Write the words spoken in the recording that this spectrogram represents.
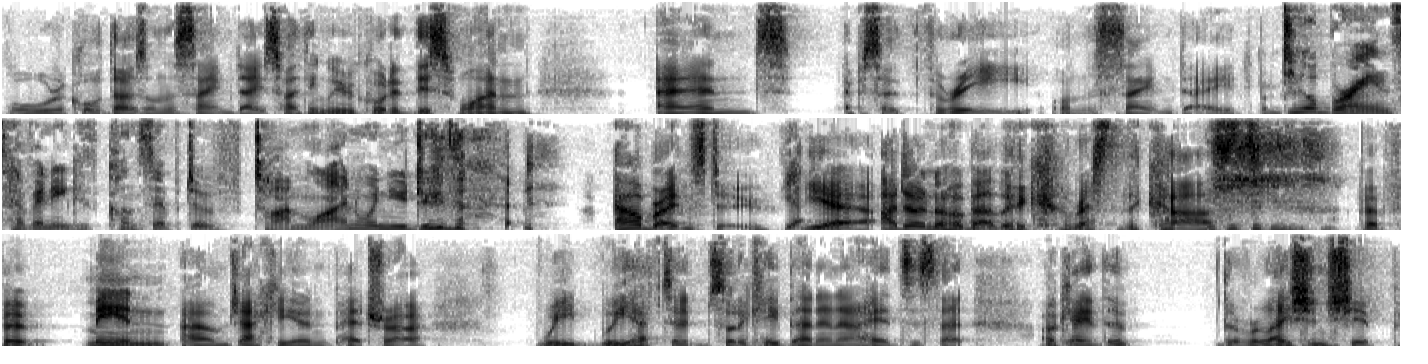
well, we'll record those on the same day. So, I think we recorded this one and episode three on the same day. Do your brains have any concept of timeline when you do that? Our brains do. Yeah. I don't know about the rest of the cast, but for me and um, Jackie and Petra, we we have to sort of keep that in our heads. Is that okay? The the relationship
